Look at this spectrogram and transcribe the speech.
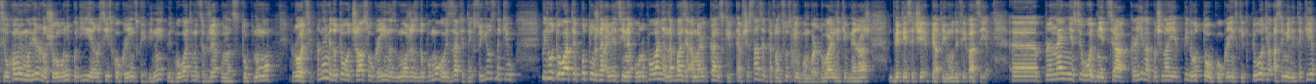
Цілком ймовірно, що головні події російсько-української війни відбуватимуться вже у наступному році. Принаймні до того часу Україна зможе з допомогою західних союзників підготувати потужне авіаційне угрупування на базі американських F-16 та французьких бомбардувальників Міраж 2005 модифікації. Е, принаймні сьогодні ця країна починає підготовку українських пілотів, а самі літаки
